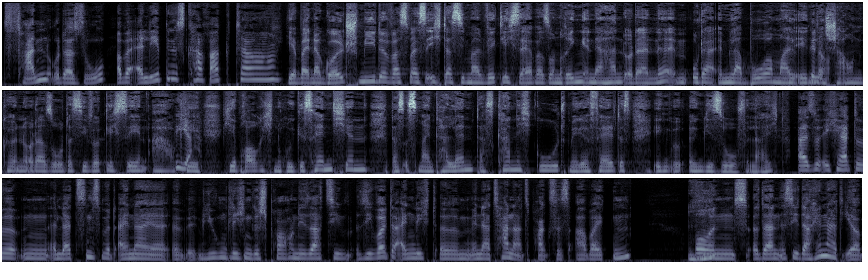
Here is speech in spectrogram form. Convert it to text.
Fun oder so, aber Erlebnischarakter. Ja, bei einer Goldschmiede, was weiß ich, dass sie mal wirklich selber so einen Ring in der Hand oder ne, im, oder im Labor mal irgendwas genau. schauen können oder so, dass sie wirklich sehen, ah, okay, ja. hier brauche ich ein ruhiges Händchen, das ist mein Talent, das kann ich gut, mir gefällt es, irgendwie so vielleicht. Also ich hatte äh, letztens mit einer äh, Jugendlichen gesprochen, die sagt, sie, sie wollte eigentlich ähm, in der Zahnarztpraxis arbeiten Mhm. Und dann ist sie dahin, hat ihr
